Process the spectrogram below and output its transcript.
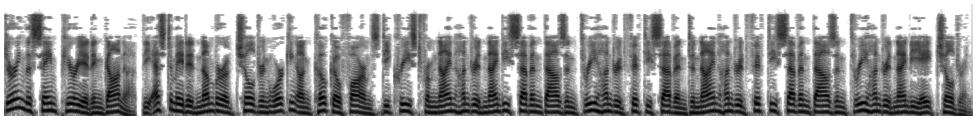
During the same period in Ghana, the estimated number of children working on cocoa farms decreased from 997,357 to 957,398 children.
